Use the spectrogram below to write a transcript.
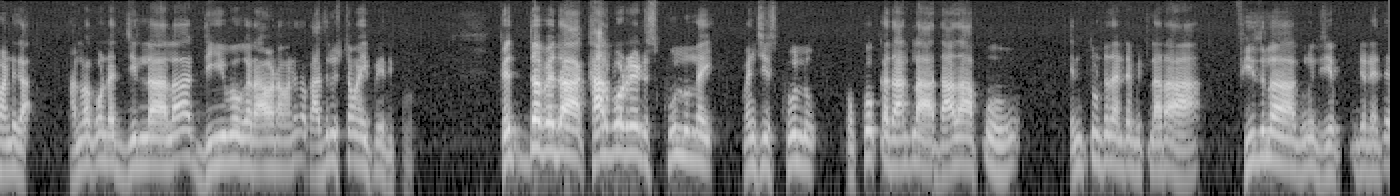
పండుగ. హన్మకొండ జిల్లాల డిఈఓగా రావడం అనేది ఒక అదృష్టం అయిపోయింది ఇప్పుడు. పెద్ద పెద్ద కార్పొరేట్ స్కూళ్ళు ఉన్నాయి. మంచి స్కూళ్ళు. ఒక్కొక్క దాంట్లో దాదాపు ఎంత ఉంటుందంటే మిట్లారా ఫీజుల గురించి చెప్పుకుంటేనైతే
